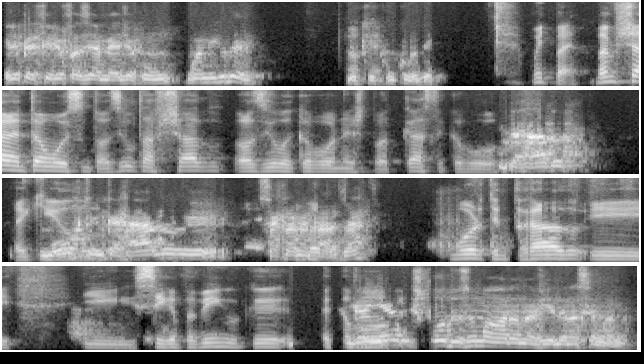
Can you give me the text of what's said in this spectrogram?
Ele preferiu fazer a média com um amigo dele do okay. que clube Muito bem. Vamos fechar então o assunto. O asilo está fechado. O asilo acabou neste podcast. Acabou. Enterrado. Aquilo... Morto, enterrado e sacramentado, certo? Morto, enterrado e, e siga para bingo que acabou. Ganhamos todos uma hora na vida na semana.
